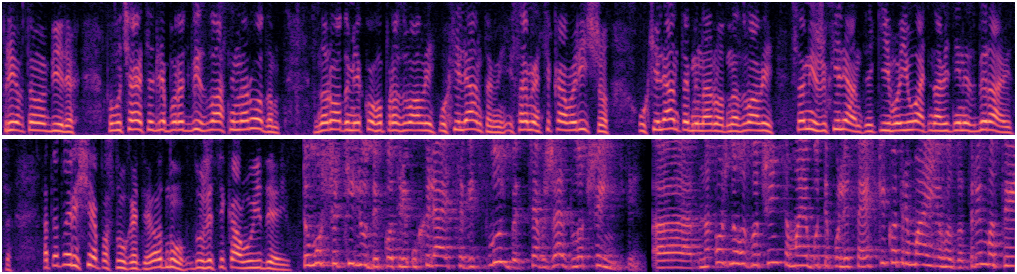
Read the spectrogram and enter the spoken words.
при автомобілях. Получається для боротьби з власним народом, з народом, якого прозвали ухилянтами. І саме цікава річ, що ухилянтами народ назвали самі ж ухилянти, які воювати навіть і не збираються. А тепер іще послухайте одну дуже цікаву ідею. Тому що ті люди, котрі ухиляються від служби, це вже злочинці. Е, на кожного злочинця має бути поліцейський, котрий має його затримати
